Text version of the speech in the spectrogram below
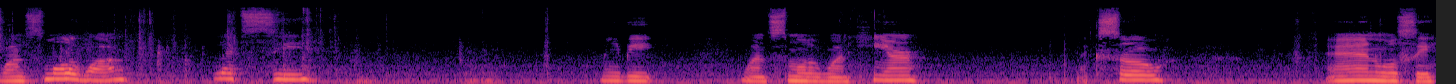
one smaller one. Let's see. Maybe one smaller one here like so. And we'll see.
